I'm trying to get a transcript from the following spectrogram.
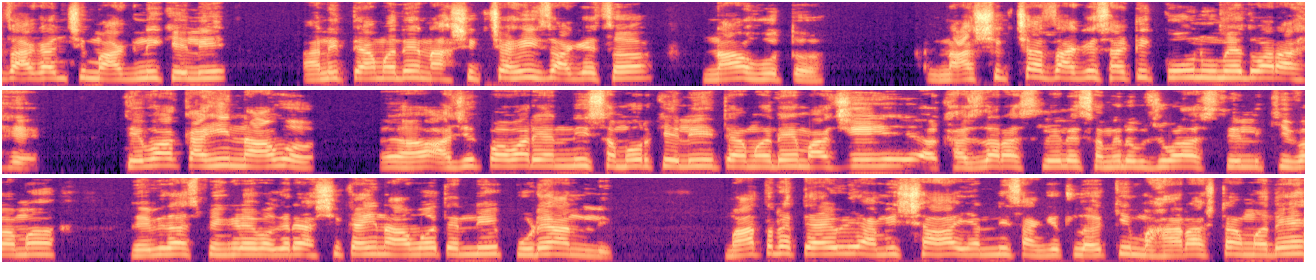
जागांची मागणी केली आणि त्यामध्ये नाशिकच्याही जागेचं नाव होतं. नाशिकच्या जागेसाठी कोण उमेदवार आहे तेव्हा काही नावं अजित पवार यांनी समोर केली. त्यामध्ये माजी खासदार असलेले समीर उज्ज्वळ असतील किंवा मग देवीदास पिंगळे वगैरे अशी काही नावं त्यांनी पुढे आणली. मात्र त्यावेळी अमित शहा यांनी सांगितलं की महाराष्ट्रामध्ये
